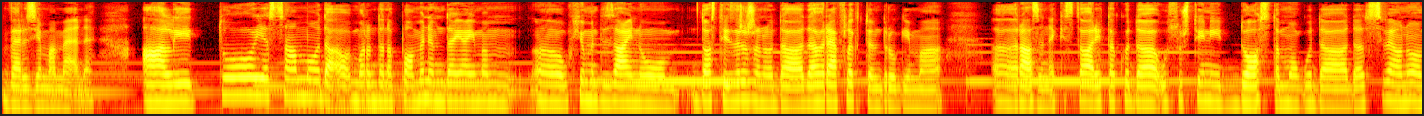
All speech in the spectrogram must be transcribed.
verzijama mene. Ali to je samo, da, moram da napomenem da ja imam uh, u human designu dosta izraženo da, da reflektujem drugima uh, razne neke stvari, tako da u suštini dosta mogu da, da sve ono,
